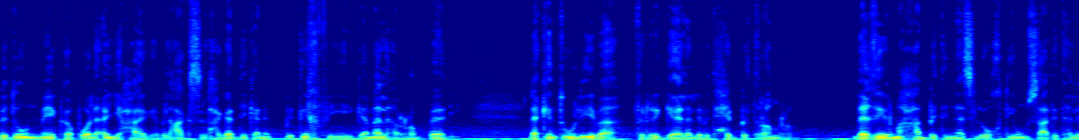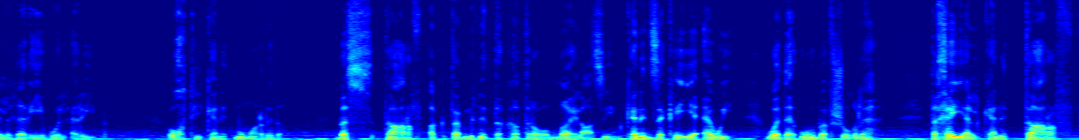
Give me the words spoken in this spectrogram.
بدون make up ولا أي حاجة بالعكس الحاجات دي كانت بتخفي جمالها الرباني. لكن تقول إيه بقى في الرجالة اللي بتحب ترمرم؟ ده غير محبة الناس لأختي ومساعدتها للغريب والقريب. أختي كانت ممرضة بس تعرف أكتر من الدكاترة والله العظيم. كانت ذكية قوي ودؤوبة في شغلها. تخيل كانت تعرف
